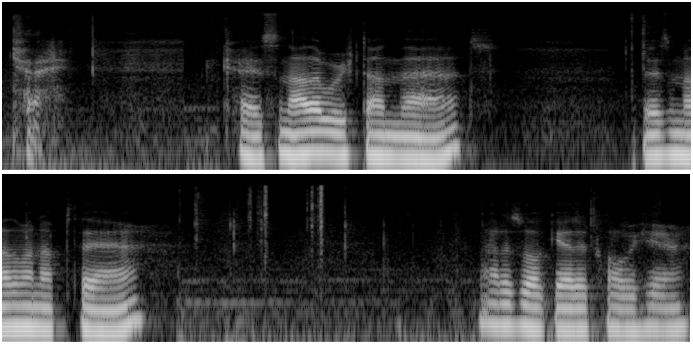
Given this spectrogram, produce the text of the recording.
Okay. Okay, so now that we've done that, there's another one up there. Might as well get it while we're here.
